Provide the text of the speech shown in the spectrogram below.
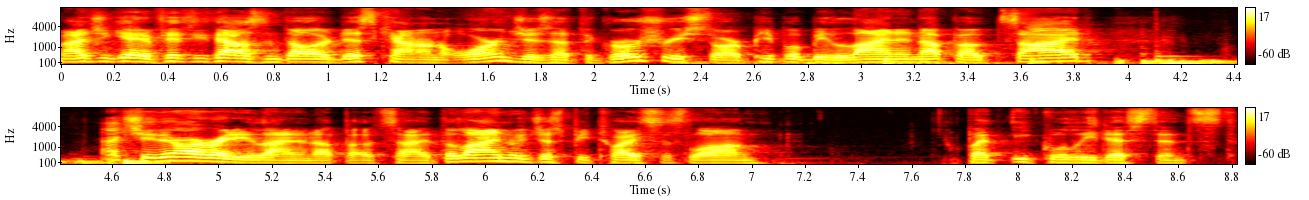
Imagine getting a fifty thousand dollar discount on oranges at the grocery store. People be lining up outside. Actually, they're already lining up outside. The line would just be twice as long, but equally distanced.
